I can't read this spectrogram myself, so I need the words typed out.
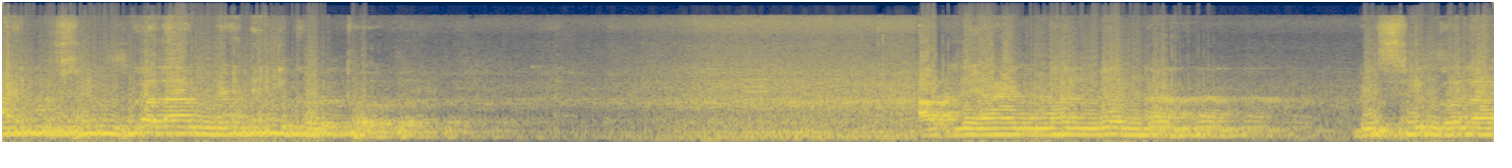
আইন শৃঙ্খলা মেনেই করতে হবে। আপনি আইন মানবেন না, বিশৃঙ্খলা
